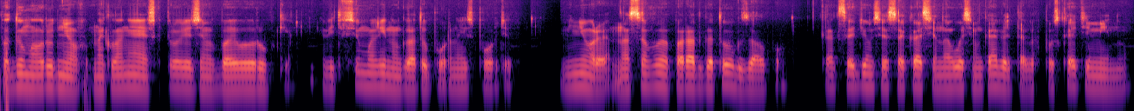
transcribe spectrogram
Подумал Руднев, наклоняясь к прорезям в боевой рубке. Ведь всю малину гад упорно испортит. Минеры, носовой аппарат готов к залпу. Как сойдемся с Акаси на 8 кабельтовых, пускайте мину.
